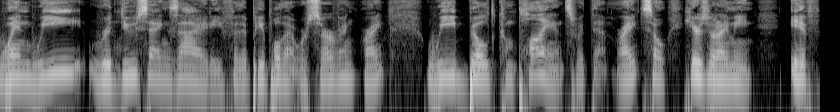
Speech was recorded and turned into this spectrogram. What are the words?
When we reduce anxiety for the people that we're serving, right? We build compliance with them, right? So here's what I mean. If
